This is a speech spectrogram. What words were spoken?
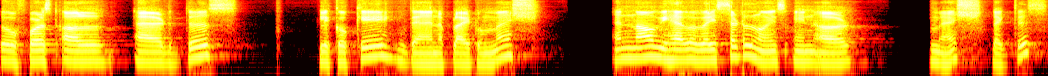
So first I'll add this click ok then apply to mesh. And now we have a very subtle noise in our mesh like this.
